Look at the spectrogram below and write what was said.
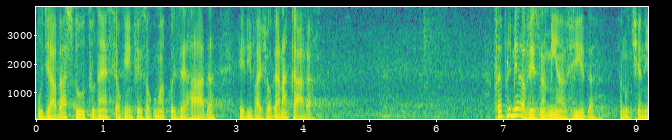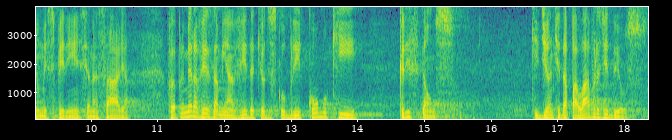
o diabo é astuto, né? Se alguém fez alguma coisa errada, ele vai jogar na cara. Foi a primeira vez na minha vida, eu não tinha nenhuma experiência nessa área, foi a primeira vez na minha vida que eu descobri como que cristãos, que diante da palavra de Deus,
